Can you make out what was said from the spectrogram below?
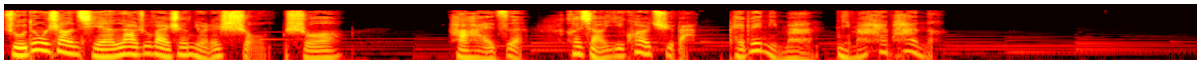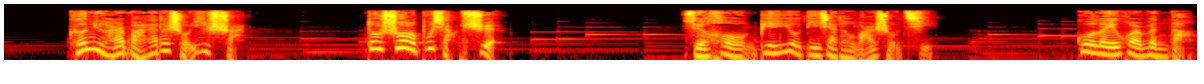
主动上前拉住外甥女儿的手，说：“好孩子，和小姨一块儿去吧，陪陪你妈，你妈害怕呢。”可女孩把他的手一甩，都说了不想去。随后便又低下头玩手机。过了一会儿，问道：“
